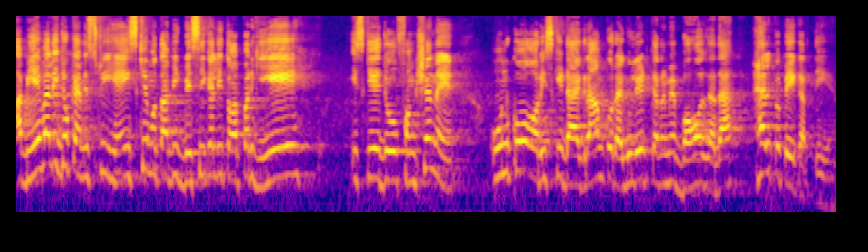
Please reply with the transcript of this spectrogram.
अब ये वाली जो केमिस्ट्री है, इसके मुताबिक बेसिकली तौर पर ये इसके जो फ़ंक्शन है, उनको और इसकी डायग्राम को रेगुलेट करने में बहुत ज़्यादा हेल्प पे करती है।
